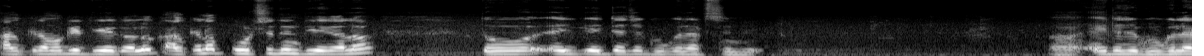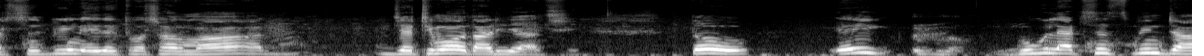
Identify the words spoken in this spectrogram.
কালকে আমাকে দিয়ে গেল, কালকে না পরশু দিন দিয়ে গেল। তো এই, এইটা যে গুগল অ্যাডসেন্স পিন এইটা যে গুগল অ্যাডসেন্স পিন এই দেখতে পাচ্ছ আমার মা, জেঠিমাও দাঁড়িয়ে আছে। তো এই গুগল অ্যাডসেন্স পিনটা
